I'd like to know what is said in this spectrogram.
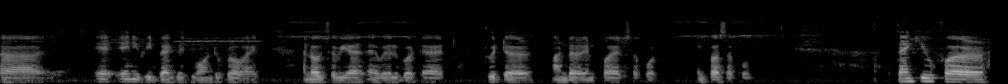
uh, any feedback that you want to provide and also we are available at twitter under info support info support. Thank you for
